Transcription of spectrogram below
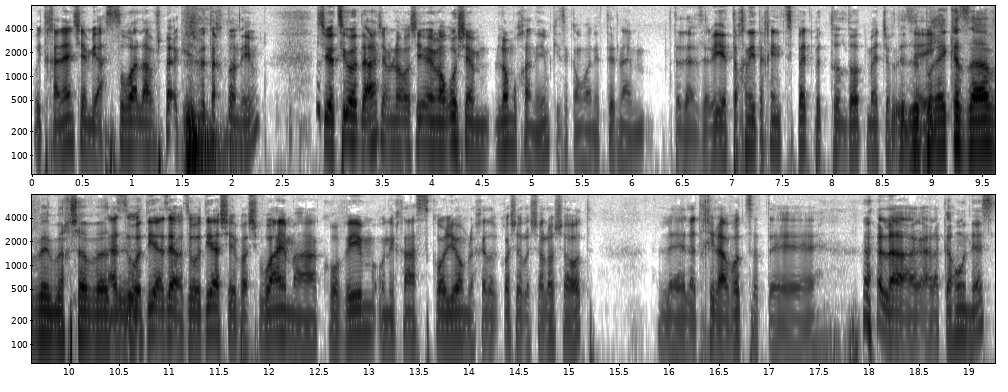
הוא התחנן שהם יאסרו עליו להגיש בתחתונים, שיוציאו הודעה שהם לא מרשים, הם אמרו שהם לא מוכנים, כי זה כמובן ייתן להם, אתה יודע, זה יהיה תוכנית הכי נצפית בתולדות Match of the זה Day. ברק הזהב אה, מעכשיו ועד... אז הוא הודיע, זהו, אז הוא הודיע שבשבועיים הקרובים הוא נכנס כל יום לחדר כושר לשלוש שעות, להתחיל לעבוד קצת אה, על ה- על הכהונס.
